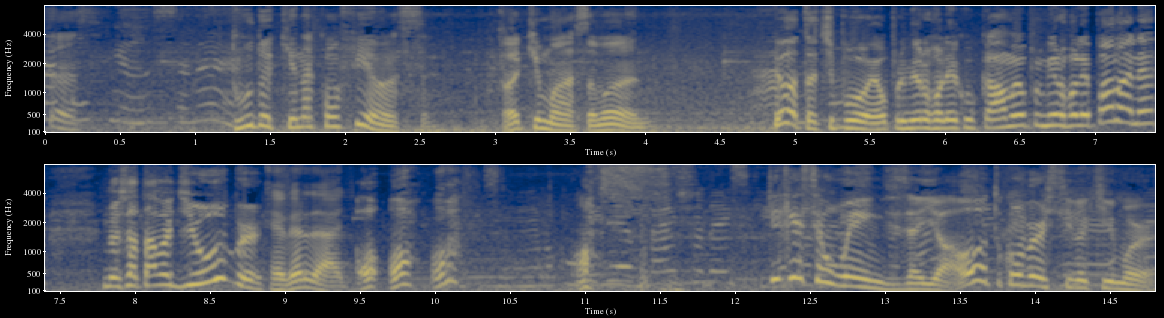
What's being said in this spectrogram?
na abastece. confiança, né? Tudo aqui na confiança. Olha que massa, mano. E outra, tipo, é o primeiro rolê com o carro, mas é o primeiro rolê pra nós, né? Meu já tava de Uber. É verdade. Ó, ó, ó. Nossa. O que, que é esse Wendy's aí, ó? Outro conversível aqui, amor.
